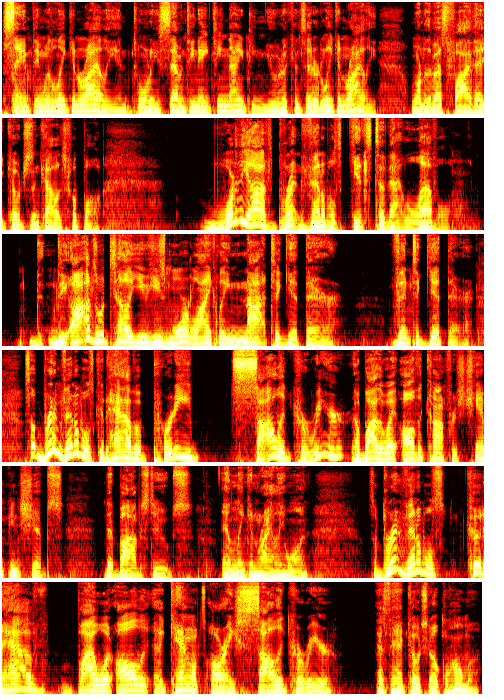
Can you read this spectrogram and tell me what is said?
Same thing with Lincoln Riley in 2017, 18, 19. You would have considered Lincoln Riley one of the best five head coaches in college football. What are the odds Brent Venables gets to that level? the odds would tell you he's more likely not to get there than to get there. So Brent Venables could have a pretty solid career. Oh, by the way, all the conference championships that Bob Stoops and Lincoln Riley won. So Brent Venables could have, by what all accounts are, a solid career as the head coach at Oklahoma.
